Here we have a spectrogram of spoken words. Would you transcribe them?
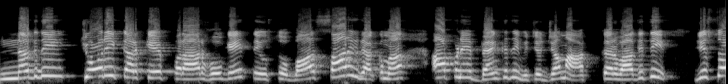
ਨਗਦੀ ਚੋਰੀ ਕਰਕੇ ਫਰਾਰ ਹੋ ਗਏ ਤੇ ਉਸ ਤੋਂ ਬਾਅਦ ਸਾਰੀ ਰਕਮ ਆਪਣੇ ਬੈਂਕ ਦੇ ਵਿੱਚ ਜਮ੍ਹਾਂ ਕਰਵਾ ਦਿੱਤੀ। ਜਿਸ ਤੋਂ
